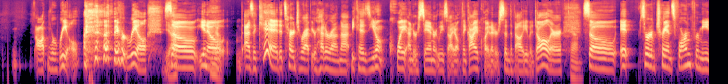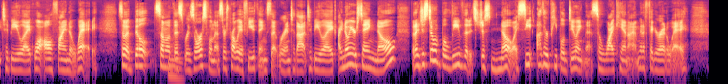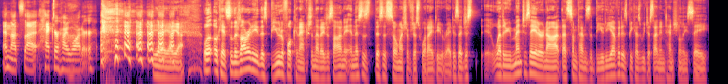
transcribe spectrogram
uh, were real. they were real. Yeah. So, you know. As a kid, it's hard to wrap your head around that because you don't quite understand, or at least I don't think I quite understood the value of a dollar. Yeah. So it sort of transformed for me to be like, well, I'll find a way. So it built some of mm. this resourcefulness. There's probably a few things that were into that to be like, I know you're saying no, but I just don't believe that it's just no. I see other people doing this. So why can't I? I'm going to figure out a way and that's that heck or high water. yeah, yeah, yeah. Well, okay, so there's already this beautiful connection that I just saw, and, and this is this is so much of just what I do, right? Is I just whether you meant to say it or not, that's sometimes the beauty of it is because we just unintentionally say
